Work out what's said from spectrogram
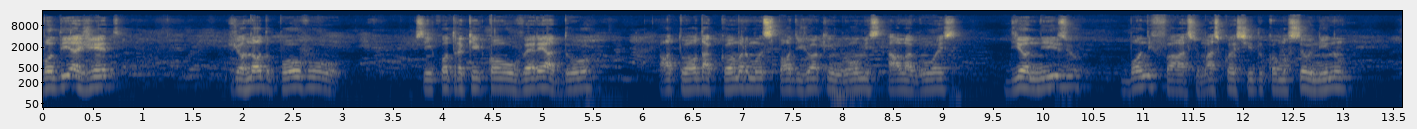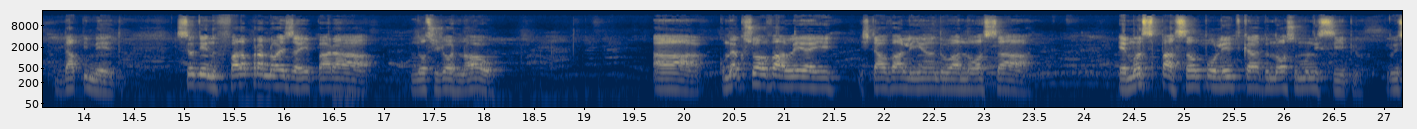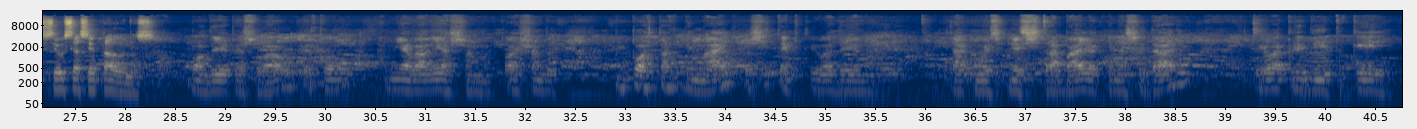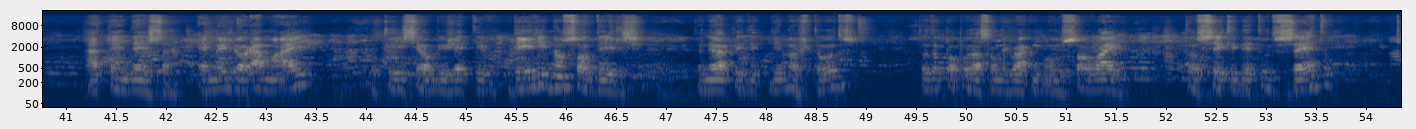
Bom dia, gente. Jornal do Povo se encontra aqui com o vereador atual da Câmara Municipal de Joaquim Gomes, Alagoas, Dionísio Bonifácio, mais conhecido como Seu Nino da Pimenta. Seu Nino, fala para nós aí, para nosso jornal, a, como é que o senhor avalia aí, está avaliando a nossa emancipação política do nosso município, dos seus 60 anos? Bom dia, pessoal. Eu estou, minha avaliação, estou achando importante demais esse tempo que o Adriano está com esse, nesse trabalho aqui na cidade. Eu acredito que a tendência é melhorar mais, porque isso é o objetivo dele, não só deles. Eu acredito de nós todos. Toda a população de Joaquim Gomes só vai torcer que dê tudo certo,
